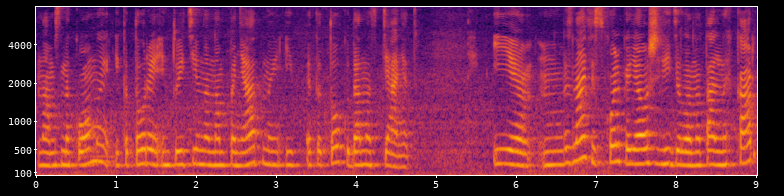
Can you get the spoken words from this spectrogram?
нам знакомы и которые интуитивно нам понятны, и это то, куда нас тянет. И вы знаете, сколько я уже видела натальных карт,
